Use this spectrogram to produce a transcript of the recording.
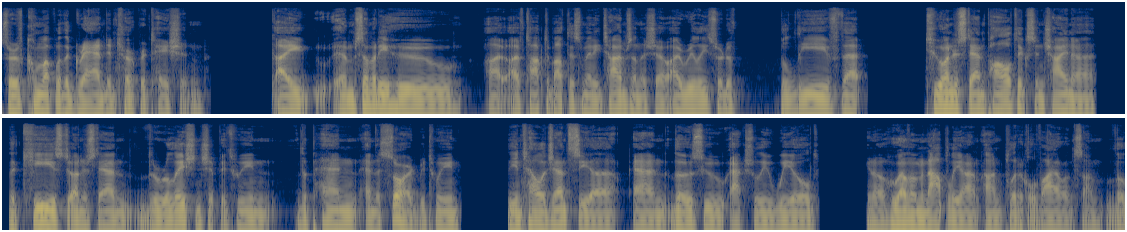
sort of come up with a grand interpretation I am somebody who I, I've talked about this many times on the show. I really sort of believe that to understand politics in China, the key is to understand the relationship between the pen and the sword, between the intelligentsia and those who actually wield, you know, who have a monopoly on, on political violence, on the,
